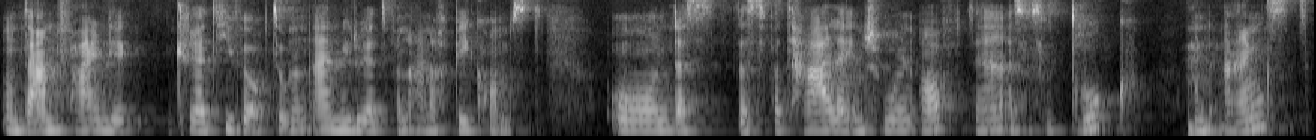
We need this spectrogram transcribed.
Und dann fallen dir kreative Optionen ein, wie du jetzt von A nach B kommst. Und das das Fatale in Schulen oft, ja, also so Druck und mhm. Angst,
